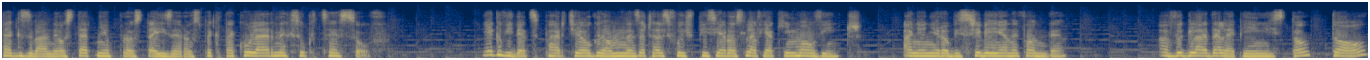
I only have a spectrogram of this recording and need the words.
tak zwane ostatnie proste i zero spektakularnych sukcesów. Jak widać sparcie ogromne zaczął swój wpis Jarosław Jakimowicz. Ania nie robi z siebie Jany Fondy. A wygląda lepiej niż to, to,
